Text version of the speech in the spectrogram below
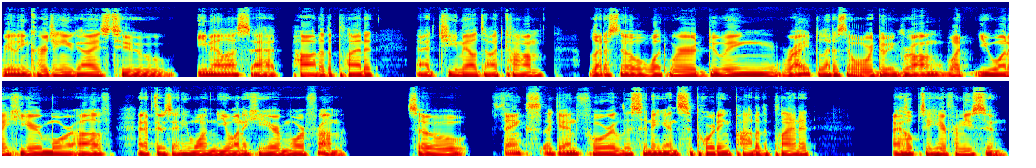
really encouraging you guys to email us at podoftheplanet at gmail.com let us know what we're doing right. Let us know what we're doing wrong, what you want to hear more of, and if there's anyone you want to hear more from. So, thanks again for listening and supporting Pod of the Planet. I hope to hear from you soon.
